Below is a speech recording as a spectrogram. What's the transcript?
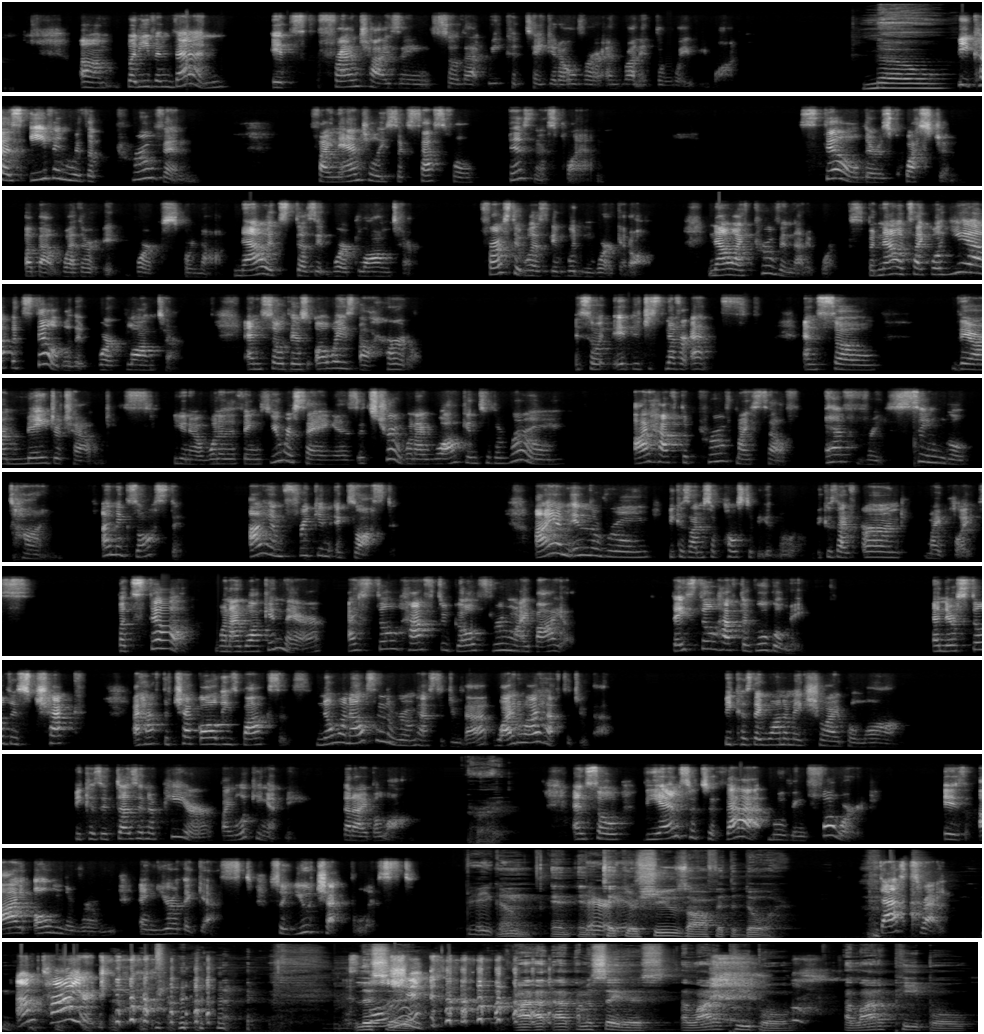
Um, but even then, it's franchising so that we could take it over and run it the way we want. No. Because even with a proven financially successful business plan, still there's question about whether it works or not. Now it's does it work long term? First it was it wouldn't work at all. Now I've proven that it works. But now it's like, well, yeah, but still, will it work long term? And so there's always a hurdle. So it, it just never ends. And so there are major challenges. You know, one of the things you were saying is it's true. When I walk into the room, I have to prove myself every single time. I'm exhausted. I am freaking exhausted. I am in the room because I'm supposed to be in the room, because I've earned my place. But still, when I walk in there, I still have to go through my bio. They still have to Google me. And there's still this check. I have to check all these boxes. No one else in the room has to do that. Why do I have to do that? Because they want to make sure I belong. Because it doesn't appear by looking at me that I belong. Right. And so the answer to that moving forward is I own the room and you're the guest. So you check the list. There you go. Mm, and and take your shoes off at the door. That's right. I'm tired. Listen, I, I, I'm gonna say this. A lot of people, a lot of people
